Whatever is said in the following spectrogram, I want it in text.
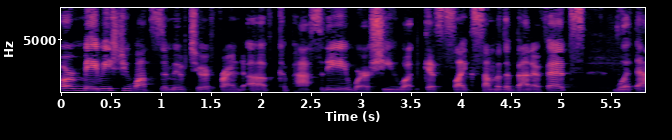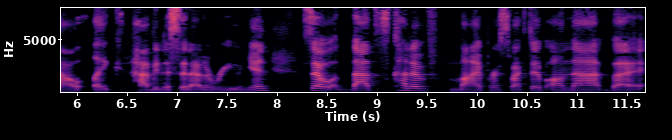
Or maybe she wants to move to a friend of capacity where she what gets like some of the benefits without like having to sit at a reunion. So that's kind of my perspective on that. But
